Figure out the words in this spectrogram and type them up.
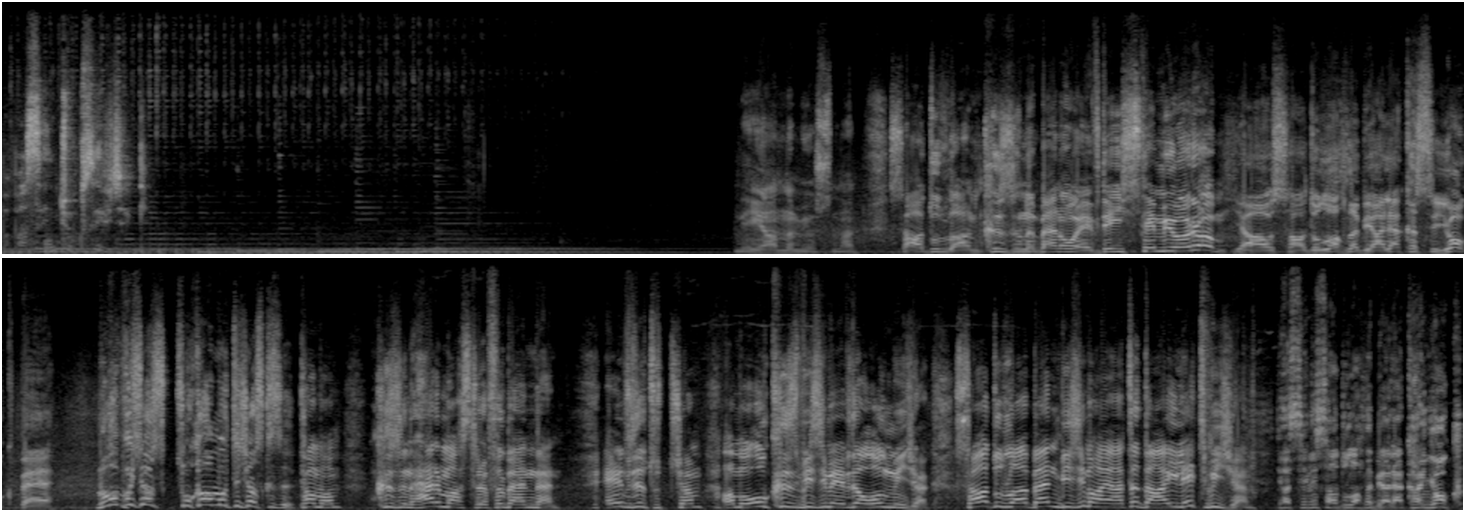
Baban seni çok sevecek. Neyi anlamıyorsun lan? Sadullah'ın kızını ben o evde istemiyorum. Ya Sadullah'la bir alakası yok be. Ne yapacağız? Sokağa mı atacağız kızı? Tamam, kızın her masrafı benden. Evde tutacağım ama o kız bizim evde olmayacak. Sadullah'ı ben bizim hayata dahil etmeyeceğim. Ya senin Sadullah'la bir alakan yok.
